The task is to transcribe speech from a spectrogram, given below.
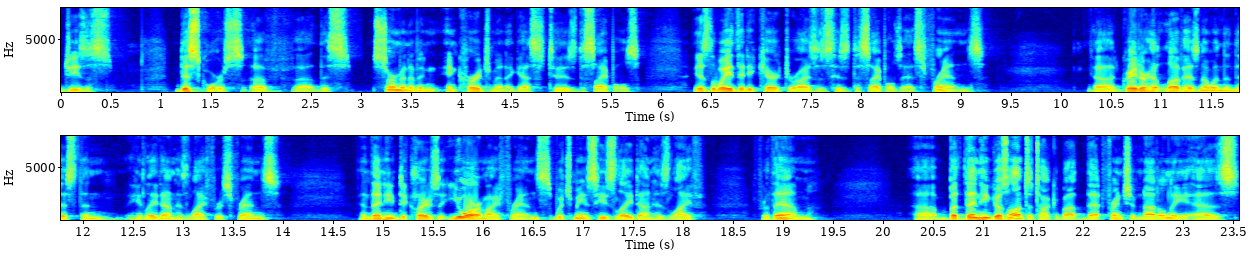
Jesus' discourse of this sermon of encouragement, I guess, to his disciples, is the way that he characterizes his disciples as friends. Uh, greater love has no one than this, than he laid down his life for his friends. And then he declares that you are my friends, which means he's laid down his life for them. Uh, but then he goes on to talk about that friendship not only as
